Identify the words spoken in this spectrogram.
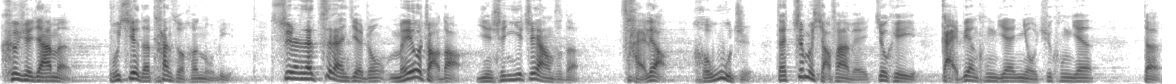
科学家们不懈的探索和努力，虽然在自然界中没有找到隐身衣这样子的材料和物质，在这么小范围就可以改变空间、扭曲空间的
